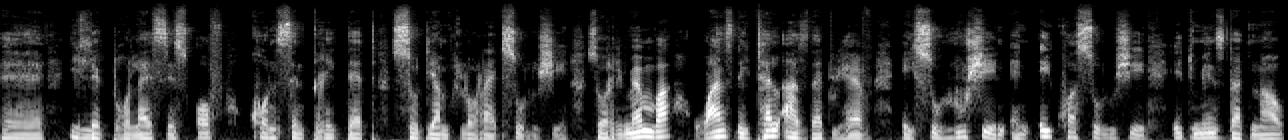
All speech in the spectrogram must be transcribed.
uh, electrolysis of concentrated sodium chloride solution. So remember, once they tell us that we have a solution, an aqueous solution, it means that now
